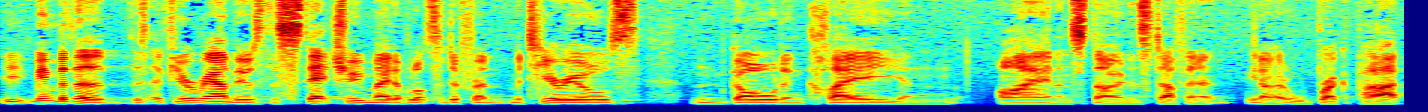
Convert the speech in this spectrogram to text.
remember the, the, if you're around, there was the statue made of lots of different materials, and gold and clay and iron and stone and stuff, and it, you know, it all broke apart.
